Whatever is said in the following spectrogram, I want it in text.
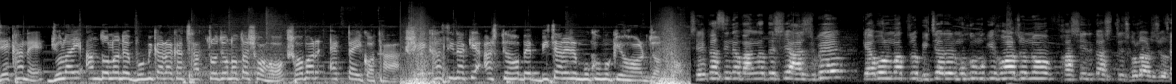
যেখানে জুলাই আন্দোলনে ভূমিকা রাখা ছাত্র জনতা সহ সবার একটাই কথা, শেখ হাসিনাকে আসতে হবে বিচারের মুখোমুখি হওয়ার জন্য। শেখ হাসিনা বাংলাদেশে আসবে কেবলমাত্র বিচারের মুখোমুখি হওয়ার জন্য ফাঁসির কাস্টে ঝোলার জন্য।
